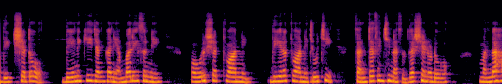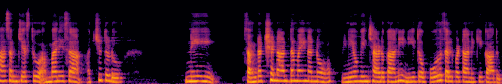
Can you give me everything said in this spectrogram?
దీక్షతో దేనికి జంకని అంబరీసుని పౌరుషత్వాన్ని ధీరత్వాన్ని చూచి సంతసించిన సుదర్శనుడు మందహాసం చేస్తూ అంబరీస అచ్యుతుడు నీ సంరక్షణార్థమై నన్ను వినియోగించాడు కానీ నీతో పోరు సలపటానికి కాదు.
